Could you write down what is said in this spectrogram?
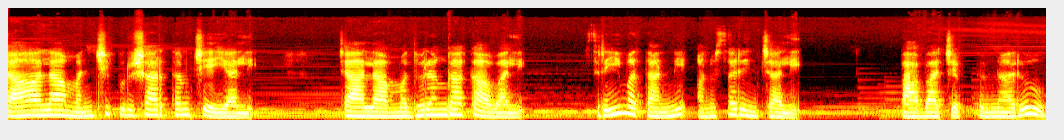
చాలా మంచి పురుషార్థం చేయాలి. చాలా మధురంగా కావాలి. శ్రీమతాన్ని అనుసరించాలి. బాబా చెప్తున్నారు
